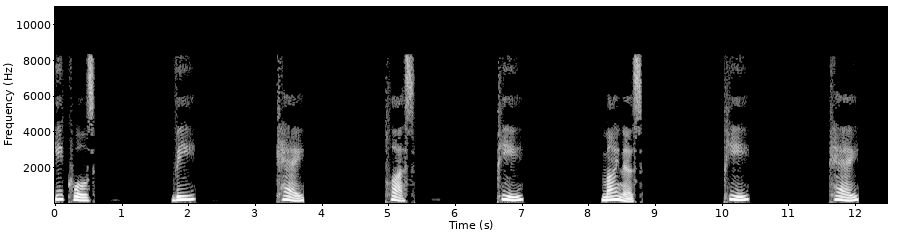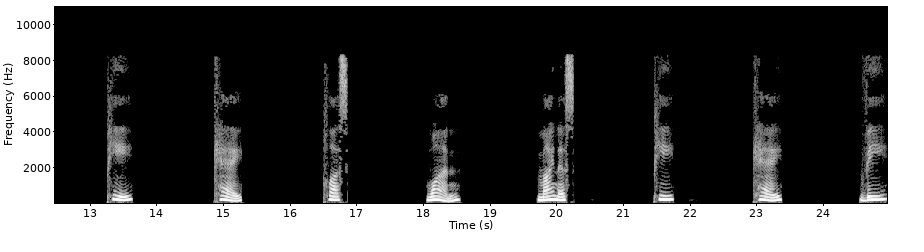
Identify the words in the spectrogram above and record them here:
equals v k plus p minus p k p k plus 1 minus p k v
